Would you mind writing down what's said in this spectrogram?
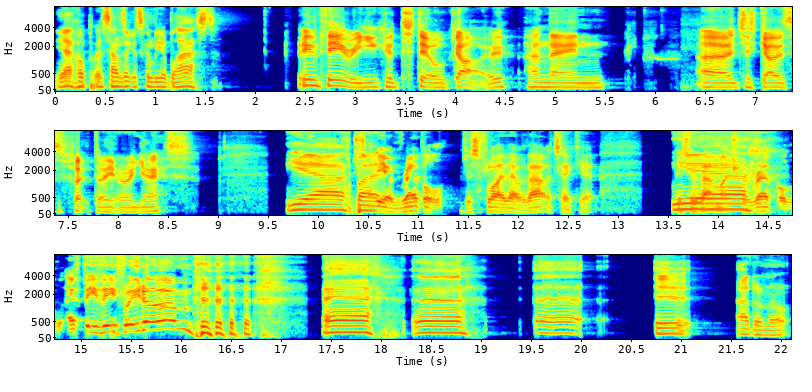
yeah, I hope it sounds like it's going to be a blast. In theory, you could still go and then uh, just go as a spectator, I guess. Yeah, Just but be a rebel. Just fly there without a ticket. 'Cause yeah, You're that much of a rebel. FPV freedom. uh, uh, uh, uh, I don't know.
